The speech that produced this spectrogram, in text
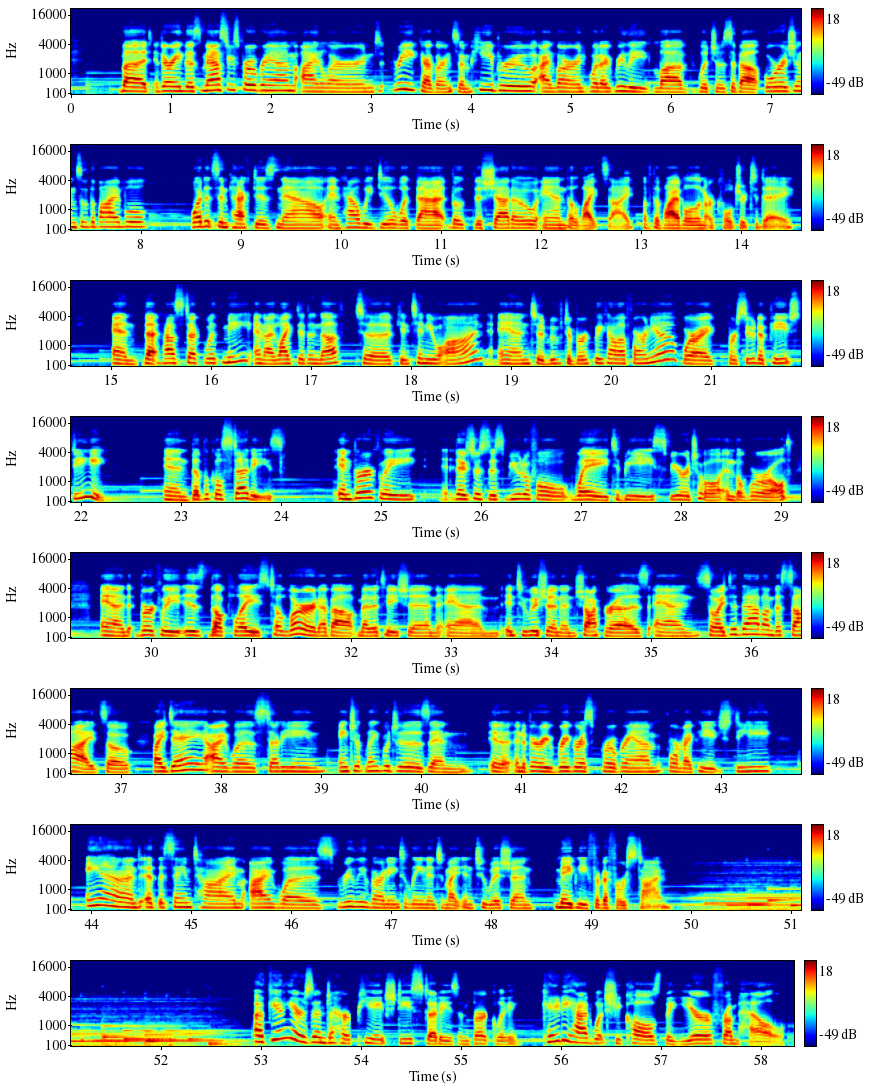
But during this master's program, I learned Greek, I learned some Hebrew, I learned what I really loved, which was about origins of the Bible, what its impact is now, and how we deal with that, both the shadow and the light side of the Bible in our culture today. And that has stuck with me, and I liked it enough to continue on and to move to Berkeley, California, where I pursued a PhD in biblical studies. In Berkeley, there's just this beautiful way to be spiritual in the world. And Berkeley is the place to learn about meditation and intuition and chakras. And so I did that on the side. So by day, I was studying ancient languages and in a, in a very rigorous program for my PhD. And at the same time, I was really learning to lean into my intuition, maybe for the first time. A few years into her PhD studies in Berkeley, Katy had what she calls the year from hell.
